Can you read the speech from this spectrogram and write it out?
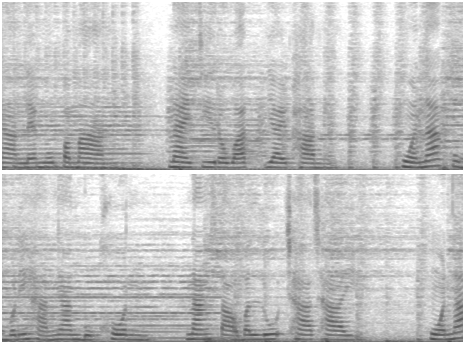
งานและงบประมาณ นายจีรวัตรยายพันธ์หัวหน้ากลุ่มบริหารงานบุคคล นางสาวบรรลุชาชัย หัวหน้า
